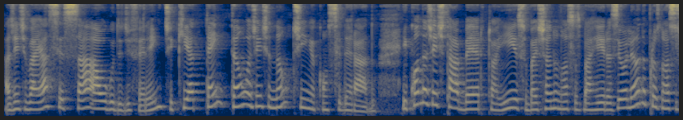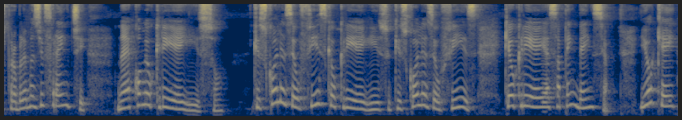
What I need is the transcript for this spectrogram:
a gente vai acessar algo de diferente que até então a gente não tinha considerado. E quando a gente está aberto a isso, baixando nossas barreiras e olhando para os nossos problemas de frente, né? Como eu criei isso? Que escolhas eu fiz que eu criei isso? Que escolhas eu fiz que eu criei essa pendência? E ok,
